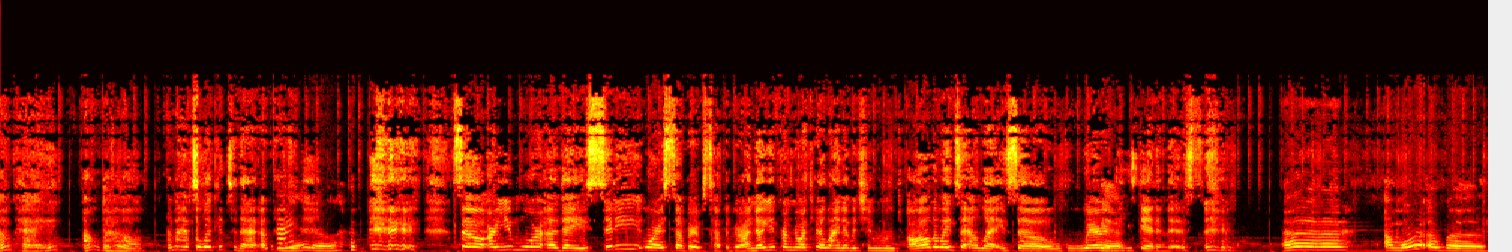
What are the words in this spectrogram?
Okay. Oh wow. Mm-hmm. I might have to look into that. Okay. Yeah. so, are you more of a city or a suburbs type of girl? I know you're from North Carolina, but you moved all the way to LA. So, where yeah. do you stand in this? uh, I'm more of a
